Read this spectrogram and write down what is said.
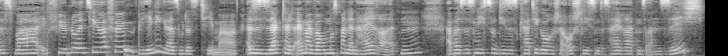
das war in 94er Film weniger so das Thema. Also sie sagt halt einmal, warum muss man denn heiraten? Aber es ist nicht so dieses kategorische Ausschließen des Heiratens an sich.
